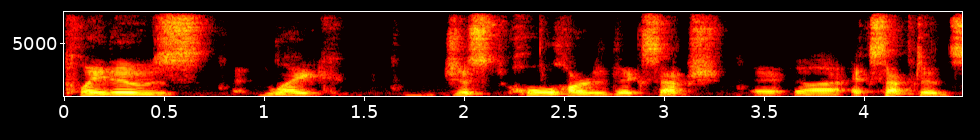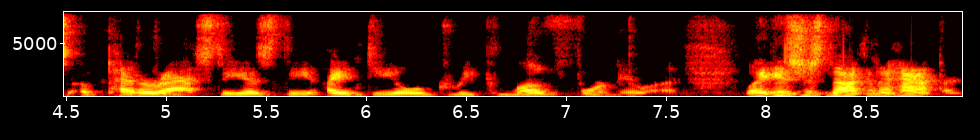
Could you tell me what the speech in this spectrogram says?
Plato's like just wholehearted accept, uh, acceptance of pederasty as the ideal Greek love formula. Like, it's just not going to happen.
